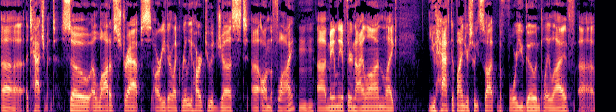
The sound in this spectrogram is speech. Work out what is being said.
uh, attachment. So a lot of straps are either like really hard to adjust uh, on the fly, uh, mainly if they're nylon. Like you have to find your sweet spot before you go and play live. Uh,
